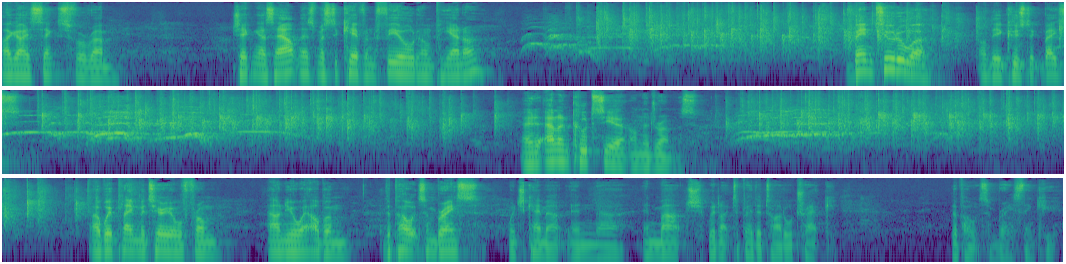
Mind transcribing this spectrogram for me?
Hi, guys. Thanks for um, checking us out. There's Mr. Kevin Field on piano. Ben Turua on the acoustic bass. And Alan Koetsier on the drums. Uh, we're playing material from our new album, The Poet's Embrace, which came out in, uh, in March. We'd like to play the title track, The Poet's Embrace. Thank you.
